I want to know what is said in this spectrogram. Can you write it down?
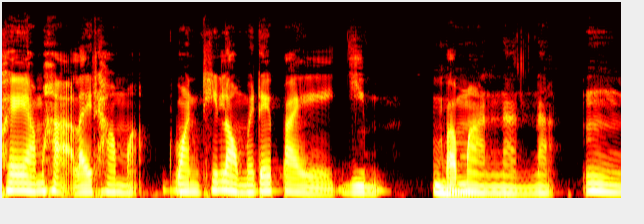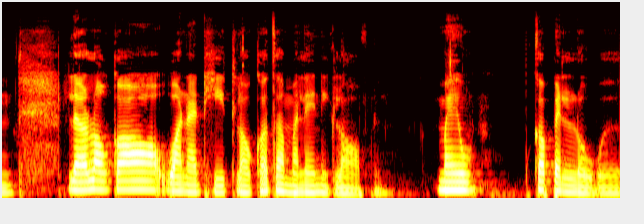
พยายามหาอะไรทำอะวันที่เราไม่ได้ไปยิมประมาณนั้นน่ะ อืม แล้วเราก็วันอาทิตย์เราก็จะมาเล่นอีกรอบหนึ่งไม่ก็เป็น lower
